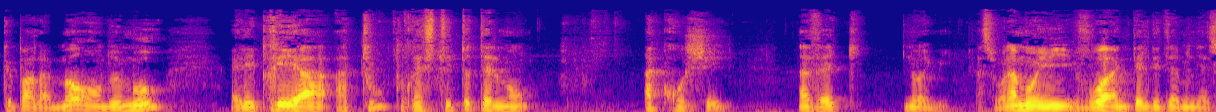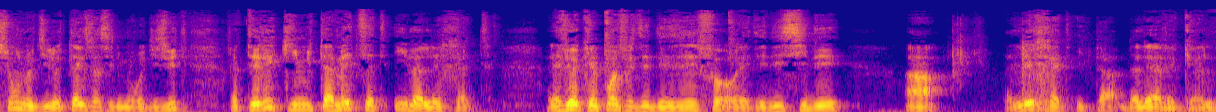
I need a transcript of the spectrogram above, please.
que par la mort. En deux mots, elle est prête à, tout pour rester totalement accrochée avec Noémie. À ce moment-là, Noémie voit une telle détermination, nous dit le texte, verset numéro 18, La qui cette île à l'échet. Elle a vu à quel point elle faisait des efforts, elle était décidée à l'échet ita, d'aller avec elle.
